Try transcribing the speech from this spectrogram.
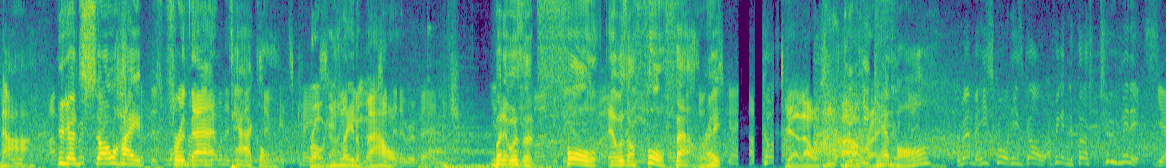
nah. He got so hype for that tackle. Bro, he laid him out. But it was a full. It was a full foul, right? Yeah, that was Did foul, he right? get ball? Remember, he scored his goal, I think, in the first two minutes. Yeah,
